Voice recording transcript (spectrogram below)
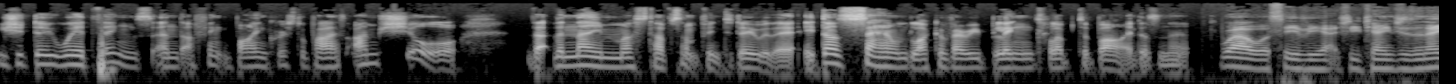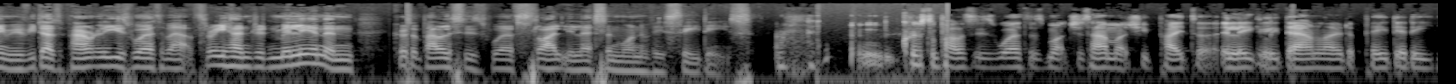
you should do weird things. And I think buying Crystal Palace, I'm sure that the name must have something to do with it. It does sound like a very bling club to buy, doesn't it? Well, we'll see if he actually changes the name. If he does, apparently he's worth about 300 million, and Crystal Palace is worth slightly less than one of his CDs. Crystal Palace is worth as much as how much he paid to illegally download a P Diddy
